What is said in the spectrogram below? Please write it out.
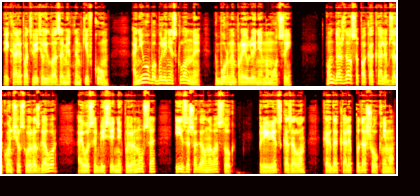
и Калеб ответил едва заметным кивком. Они оба были не склонны к бурным проявлениям эмоций. Он дождался, пока Калеб закончил свой разговор, а его собеседник повернулся и зашагал на восток. «Привет», — сказал он, когда Калеб подошел к нему.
